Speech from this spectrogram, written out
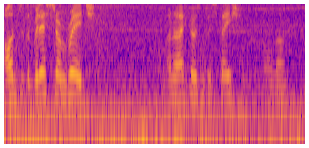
onto the pedestrian bridge. Oh, and that goes into the station. Hold on.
